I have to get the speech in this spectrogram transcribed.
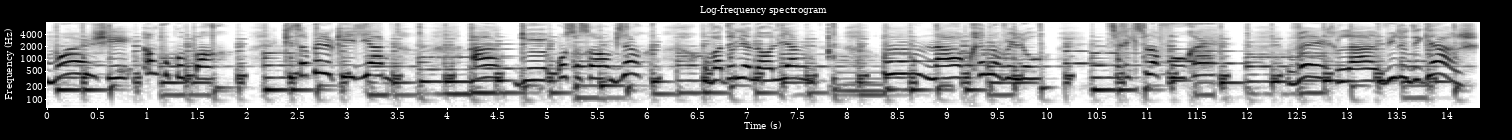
Moi j'ai un beau copain qui s'appelle Kylian. A2, on se sent bien. On va de liane en liane. On a pris nos vélos, direction la forêt, vers la ville des gages,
